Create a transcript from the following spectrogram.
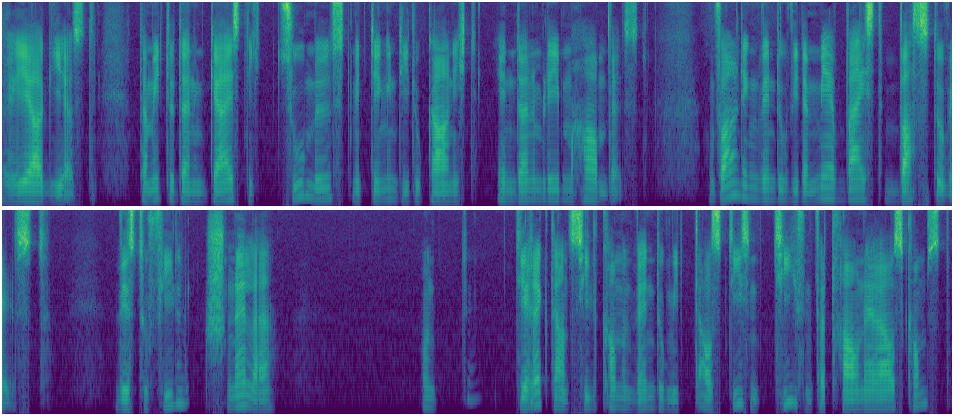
reagierst, damit du deinen Geist nicht zumüllst mit Dingen, die du gar nicht in deinem Leben haben willst. Und vor allen Dingen, wenn du wieder mehr weißt, was du willst, wirst du viel schneller direkt ans Ziel kommen, wenn du mit aus diesem tiefen Vertrauen herauskommst,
